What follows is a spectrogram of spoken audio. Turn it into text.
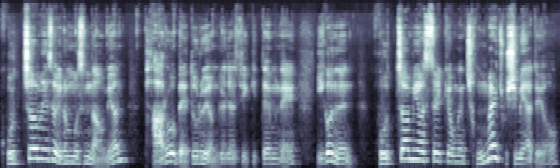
고점에서 이런 모습 나오면 바로 매도로 연결될 수 있기 때문에 이거는 고점이었을 경우엔 정말 조심해야 돼요.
